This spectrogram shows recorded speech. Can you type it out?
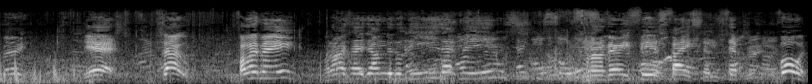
Bay. Yes. So, follow me. When I say down little D, that means put on a very fierce face and step forward.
